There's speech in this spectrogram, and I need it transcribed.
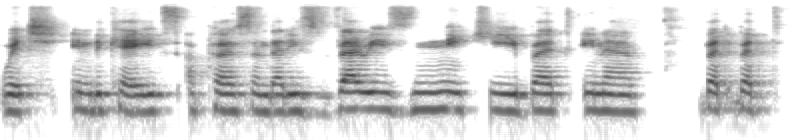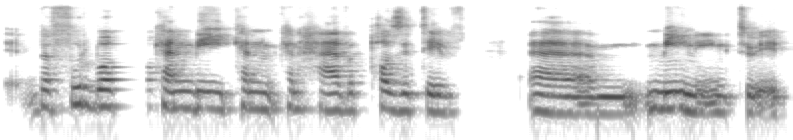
which indicates a person that is very sneaky, but in a but but but furbo can be can can have a positive um, meaning to it,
